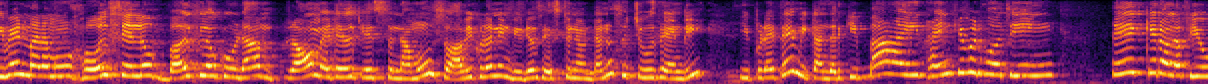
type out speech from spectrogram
ఈవెన్ మనము హోల్సేల్లో బల్క్లో కూడా రా మెటీరియల్ చేస్తున్నాము. సో అవి కూడా నేను వీడియోస్ వేస్తూనే ఉంటాను. సో చూసేయండి. ఇప్పుడైతే మీకు అందరికీ bye. Thank you for watching. Take care all of you.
